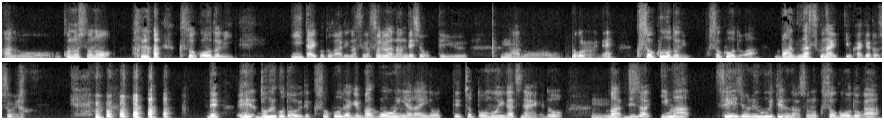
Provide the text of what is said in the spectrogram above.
あのこの人の、まあ、クソコードに言いたいことがありますが、それは何でしょうっていううんあのところにね、クソコードに、クソコードはバグが少ないっていう書き方をしとんよ。で、え、どういうこと？を言うて、クソコードやけんバグが多いんやないの？ってちょっと思いがちなんやけど、うんまあ、実は今、正常に動いてるのはそのクソコードが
